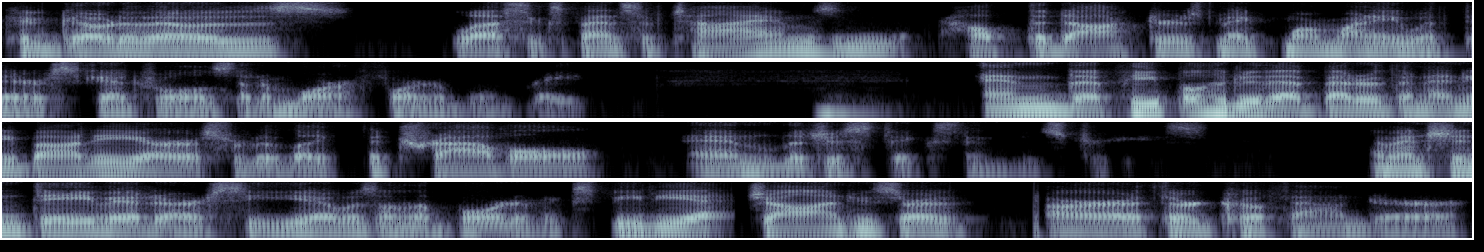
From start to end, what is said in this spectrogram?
could go to those less expensive times and help the doctors make more money with their schedules at a more affordable rate. And the people who do that better than anybody are sort of like the travel and logistics industries. I mentioned David, our CEO, was on the board of Expedia. John, who's our, our third co founder,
